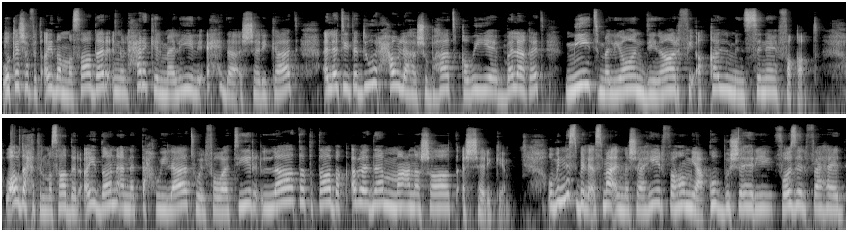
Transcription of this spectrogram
وكشفت أيضا مصادر أنه الحركة المالية لإحدى الشركات التي تدور حولها شبهات قوية بلغت 100 مليون دينار في أقل من سنة فقط. وأوضحت المصادر أيضا أن التحويلات والفواتير لا تتطابق أبدا مع نشاط الشركة. وبالنسبة لأسماء المشاهير فهم يعقوب بوشهري فوز الفهد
